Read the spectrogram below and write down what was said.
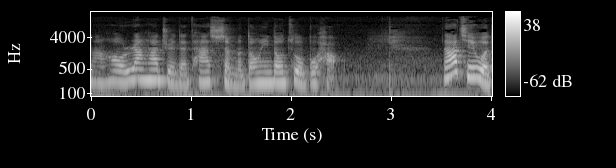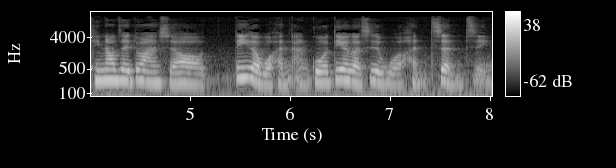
然后让他觉得他什么东西都做不好。然后其实我听到这段的时候，第一个我很难过，第二个是我很震惊，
